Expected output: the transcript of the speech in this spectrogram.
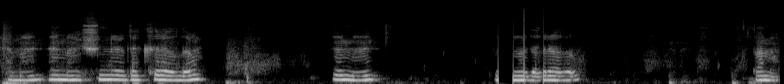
Hemen hemen şunları da kıralım. Hemen şunları da kıralım. Tamam.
